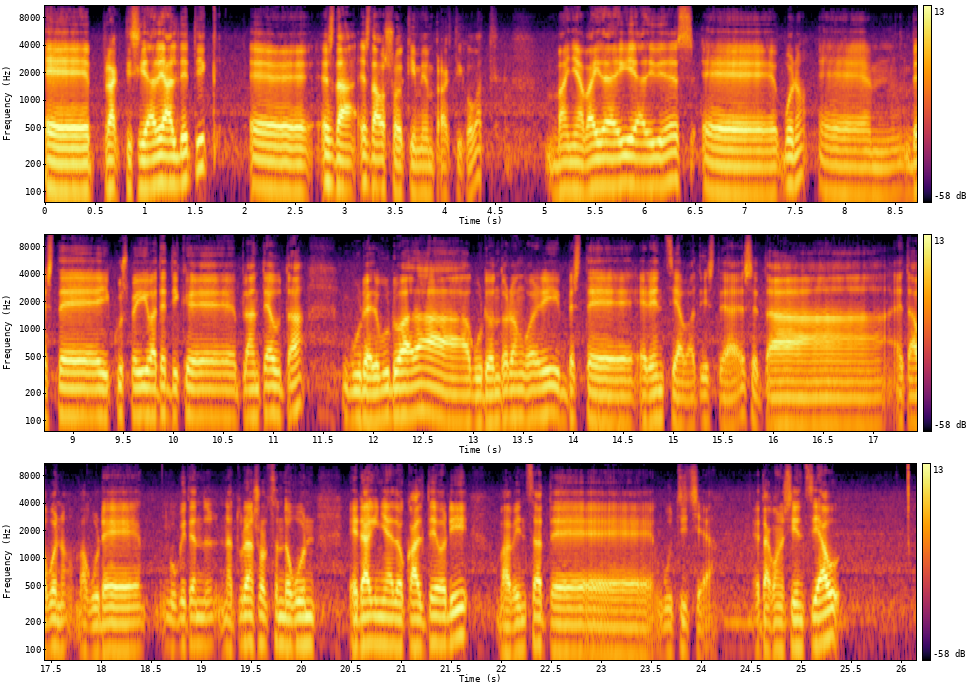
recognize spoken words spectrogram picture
e, praktizidade aldetik, e, ez, da, ez da oso ekimen praktiko bat baina bai da egia adibidez, e, bueno, e, beste ikuspegi batetik e, planteauta, gure helburua da gure ondorengoeri beste erentzia bat iztea, ez? Eta, eta bueno, ba, gure gukiten naturan sortzen dugun eragina edo kalte hori, ba, bintzat e, gutxitzea. Eta konsientzia hau,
